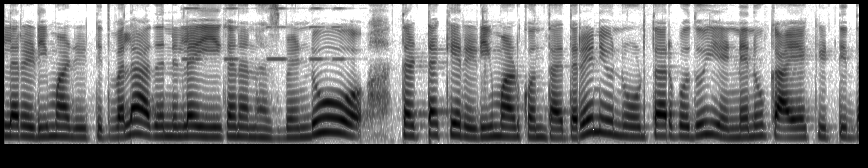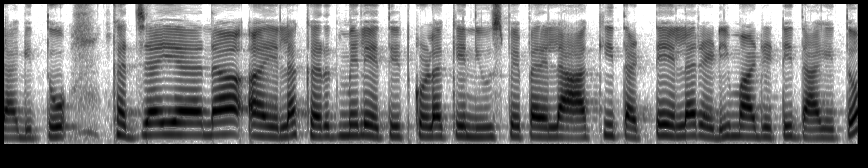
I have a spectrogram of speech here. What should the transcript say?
ಎಲ್ಲ ರೆಡಿ ಮಾಡಿ ಇಟ್ಟಿದ್ವಲ್ಲ, ಅದನ್ನೆಲ್ಲ ಈಗ ನನ್ನ ಹಸ್ಬೆಂಡು ತಟ್ಟಕ್ಕೆ ರೆಡಿ ಮಾಡ್ಕೊತಾ ಇದ್ದಾರೆ. ನೀವು ನೋಡ್ತಾ ಇರ್ಬೋದು, ಎಣ್ಣೆನೂ ಕಾಯಕ್ಕೆ ಇಟ್ಟಿದ್ದಾಗಿತ್ತು. ಕಜ್ಜಾಯನ ಎಲ್ಲ ಕರೆದ ಮೇಲೆ ಎತ್ತಿಟ್ಕೊಳ್ಳೋಕ್ಕೆ ನ್ಯೂಸ್ ಪೇಪರ್ ಎಲ್ಲ ಹಾಕಿ ತಟ್ಟೆ ಎಲ್ಲ ರೆಡಿ ಮಾಡಿಟ್ಟಿದ್ದಾಗಿತ್ತು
